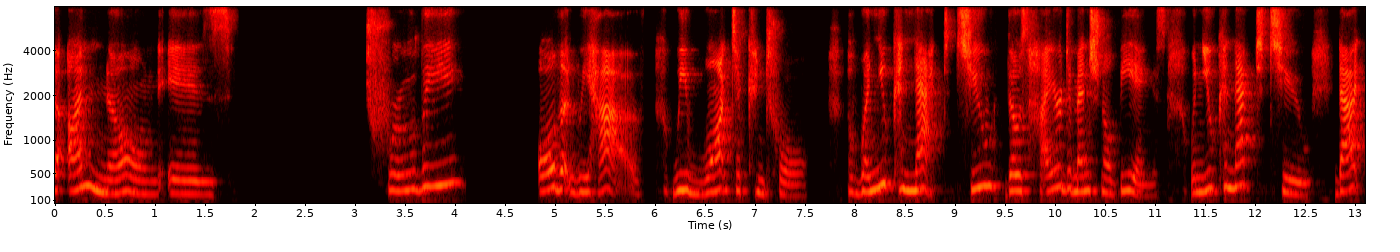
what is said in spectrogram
the unknown is truly all that we have. We want to control. But when you connect to those higher dimensional beings, when you connect to that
